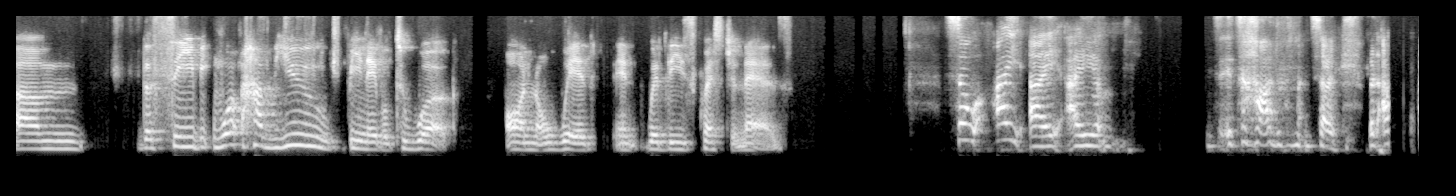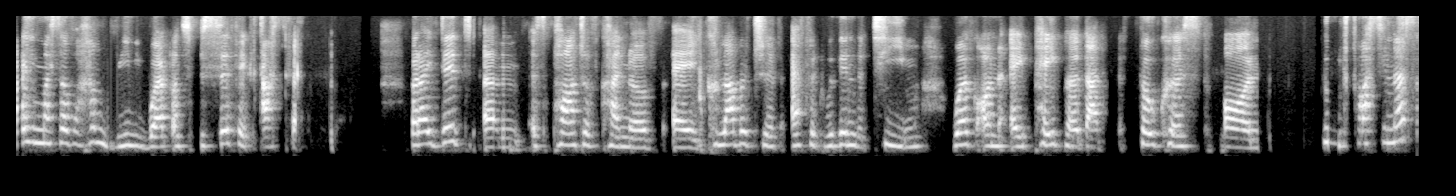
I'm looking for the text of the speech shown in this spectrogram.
um, the CB? What have you been able to work on or with in with these questionnaires? So I, I, I, um, it's, it's a hard one. Sorry, but I, I myself I haven't really worked on specific aspects but I did, um, as part of kind of a collaborative effort within the team, work on a paper that focused on food fussiness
